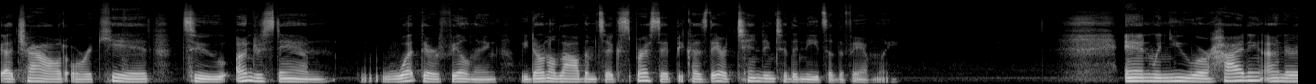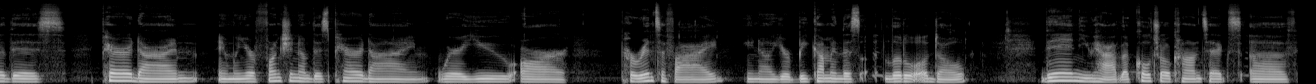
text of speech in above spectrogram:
a child or a kid to understand what they're feeling we don't allow them to express it because they are tending to the needs of the family and when you are hiding under this paradigm and when you're functioning of this paradigm where you are parentified you know, you're becoming this little adult. Then you have the cultural context of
